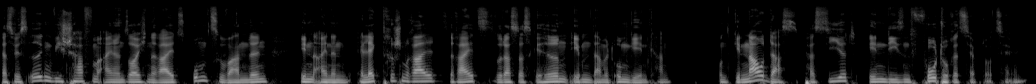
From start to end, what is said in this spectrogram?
dass wir es irgendwie schaffen, einen solchen Reiz umzuwandeln in einen elektrischen Reiz, Reiz sodass das Gehirn eben damit umgehen kann. Und genau das passiert in diesen Photorezeptorzellen.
